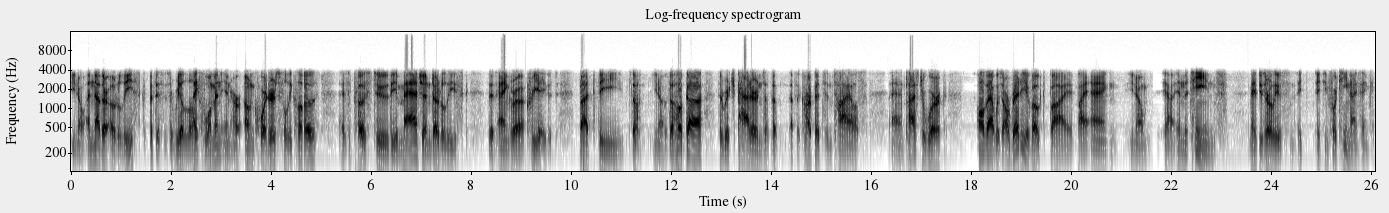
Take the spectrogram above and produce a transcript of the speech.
you know another odalisque, but this is a real life woman in her own quarters, fully clothed, as opposed to the imagined odalisque that Ingres created. But the the you know the hookah, the rich patterns of the of the carpets and tiles and plasterwork, all that was already evoked by by Ang, you know, uh, in the teens, maybe as early as 1814, I think.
